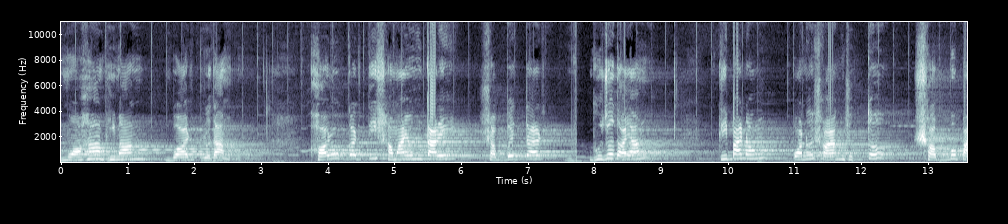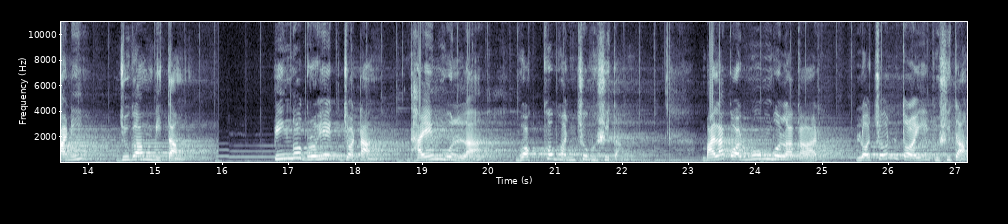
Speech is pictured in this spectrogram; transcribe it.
মহাভীমাং বরপ্রদাম। খরকর্তি সমায়ন্তারে সভ্যতার ভুজদয়াম। কৃপানং পনস্বয়ংযুক্ত সব্যপাণি যুগাম্বিতাম। পিঙ্গ গ্রহে জটাং ধায়েম্বল্লা ভক্ষ ভঞ্চভূষিতাম বালাকর্মম্বলাকার লচনতয় ভূষিতাম।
